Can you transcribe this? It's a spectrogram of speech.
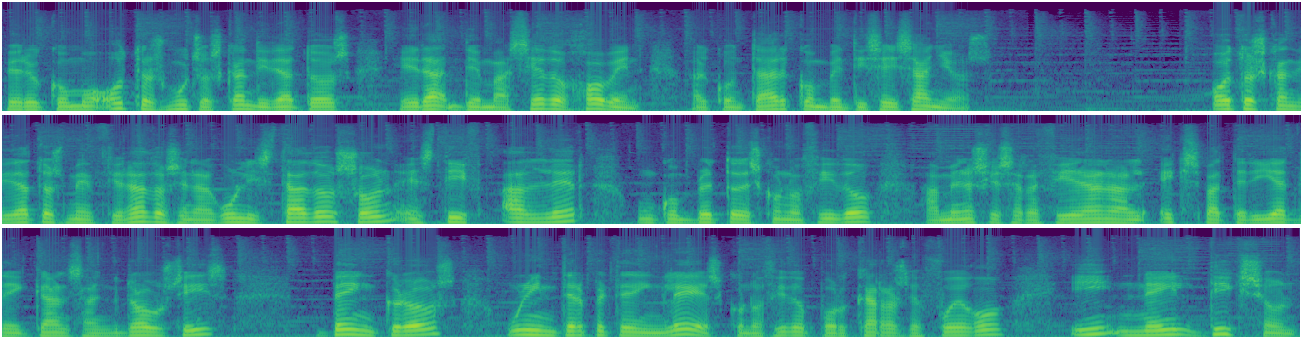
pero como otros muchos candidatos, era demasiado joven al contar con 26 años. Otros candidatos mencionados en algún listado son Steve Adler, un completo desconocido a menos que se refieran al ex batería de Guns N' Roses, Ben Cross, un intérprete inglés conocido por Carros de Fuego, y Neil Dixon,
